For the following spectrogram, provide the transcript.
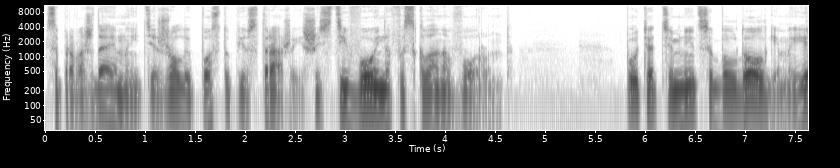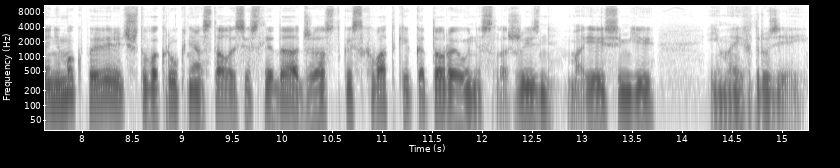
сопровождаемые тяжелой поступью стражей, шести воинов из клана Ворунд. Путь от темницы был долгим, и я не мог поверить, что вокруг не осталось и следа от жесткой схватки, которая унесла жизнь моей семьи и моих друзей.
